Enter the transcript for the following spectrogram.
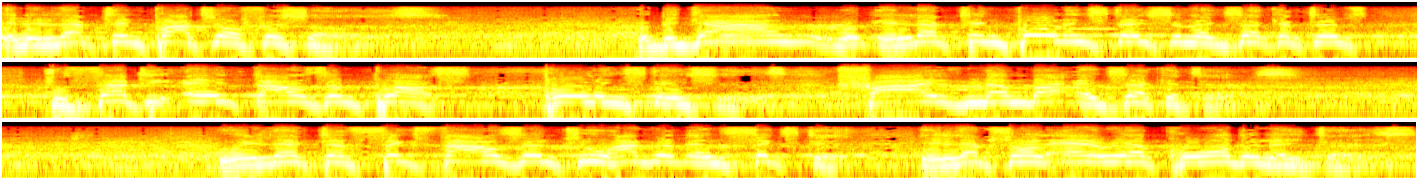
in electing party officials. We began with electing polling station executives to 38,000 plus polling stations, five member executives. We elected 6,260 electoral area coordinators.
